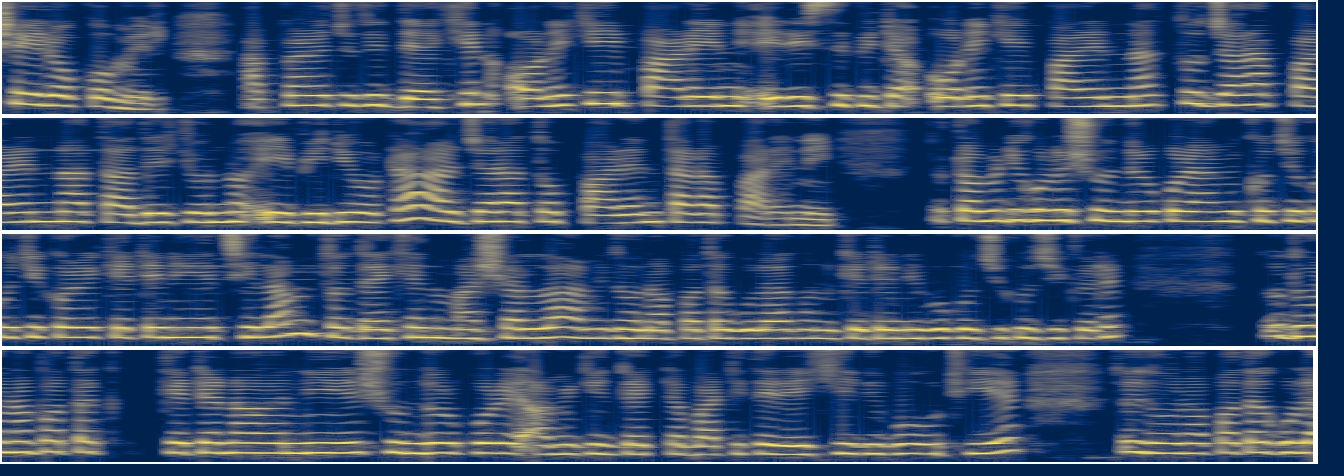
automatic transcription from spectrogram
সেই রকমের। আপনারা যদি দেখেন, অনেকেই পারেন এই রেসিপিটা অনেকেই পারেন না। তো যারা পারেন না তাদের জন্য এই ভিডিওটা, আর যারা তো পারেন তারা পারেনি। তো টমেটোগুলো সুন্দর করে আমি কুচি কুচি করে কেটে নিয়েছিলাম। তো দেখেন মাসাল্লাহ আমি ধনা পাতাগুলো এখন কেটে নিব কুচি কুচি করে। তো ধনা পাতা কেটে নেওয়া নিয়ে সুন্দর করে আমি কিন্তু একটা বাটিতে রেখে দিব উঠিয়ে। তো এই ধনা পাতাগুলো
